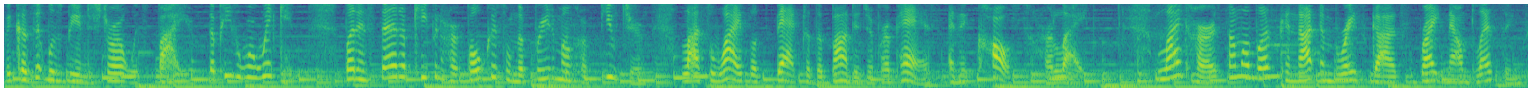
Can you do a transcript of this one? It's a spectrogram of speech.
because it was being destroyed with fire. The people were wicked. But instead of keeping her focus on the freedom of her future, Lot's wife looked back to the bondage of her past and it cost her life. Like her, some of us cannot embrace God's right now blessings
